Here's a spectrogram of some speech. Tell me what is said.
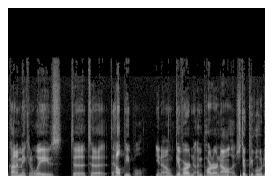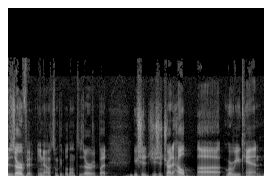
kind of making waves to to to help people. You know, give our impart our knowledge to people who deserve it. You know, some people don't deserve it, but you should you should try to help uh, whoever you can.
